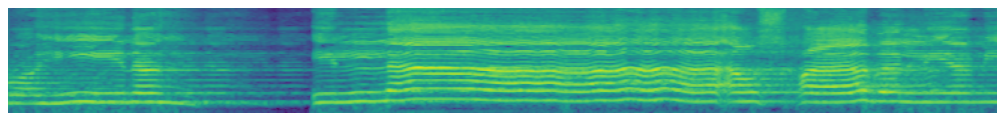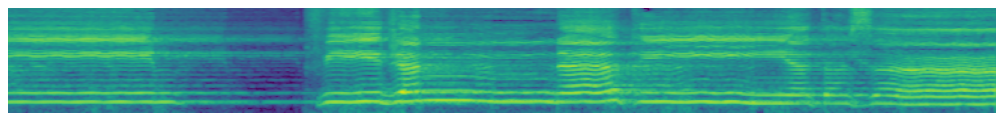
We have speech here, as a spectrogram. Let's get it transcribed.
رهينة إلا أصحاب اليمين في جنات يتساءلون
